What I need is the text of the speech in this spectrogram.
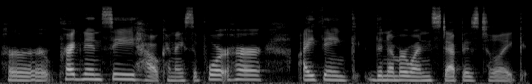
her pregnancy. How can I support her? I think the number one step is to like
